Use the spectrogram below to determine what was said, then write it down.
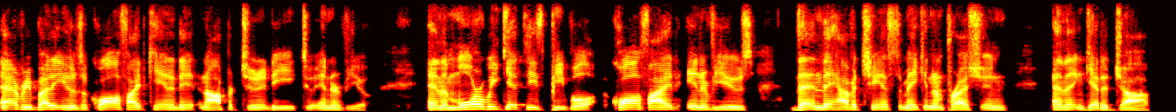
everybody who's a qualified candidate an opportunity to interview. And the more we get these people qualified interviews, then they have a chance to make an impression and then get a job.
